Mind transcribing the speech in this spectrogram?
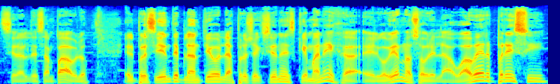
será el de San Pablo. El presidente planteó las proyecciones que maneja el gobierno sobre el agua. A ver, Presi.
